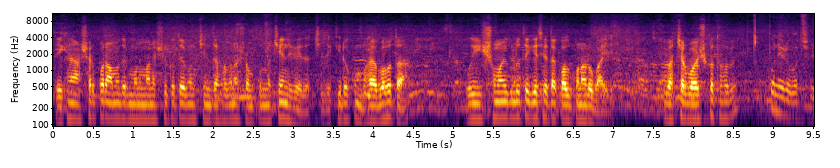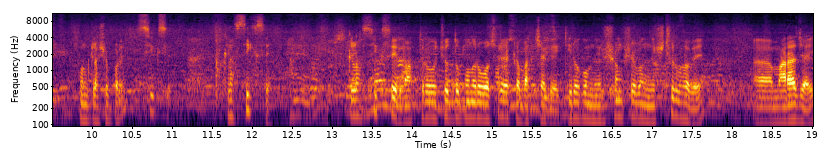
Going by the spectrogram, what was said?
তো এখানে আসার পর আমাদের মন মানসিকতা এবং চিন্তাভাবনা সম্পূর্ণ চেঞ্জ হয়ে যাচ্ছে যে কীরকম ভয়াবহতা ওই সময়গুলোতে গেছে তা কল্পনারও বাইরে। বাচ্চার বয়স কত হবে? পনেরো বছর। কোন ক্লাসে পড়ে? সিক্সে ক্লাস সিক্সে ক্লাস সিক্সের মাত্র চোদ্দ পনেরো বছরের একটা বাচ্চাকে কীরকম নৃশংস এবং নিষ্ঠুরভাবে মারা যায়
